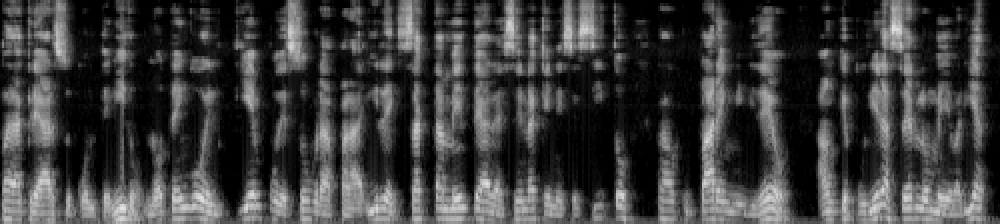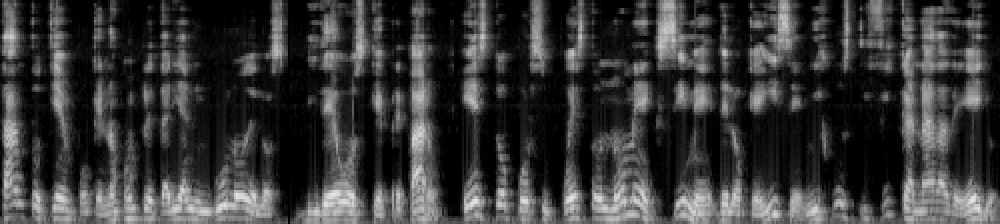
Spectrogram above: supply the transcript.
para crear su contenido. No tengo el tiempo de sobra para ir exactamente a la escena que necesito para ocupar en mi video. Aunque pudiera hacerlo me llevaría tanto tiempo que no completaría ninguno de los videos que preparo. Esto por supuesto no me exime de lo que hice ni justifica nada de ello.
